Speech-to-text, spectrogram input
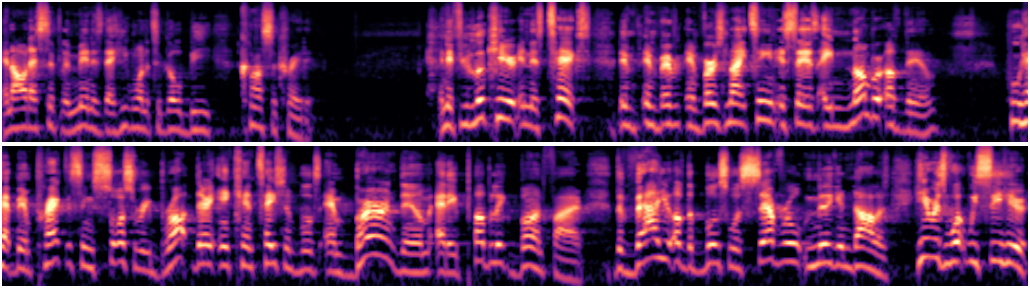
And all that simply meant is that he wanted to go be consecrated. And if you look here in this text, in, in, in verse 19, it says, A number of them who had been practicing sorcery brought their incantation books and burned them at a public bonfire. The value of the books was several million dollars. Here is what we see here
